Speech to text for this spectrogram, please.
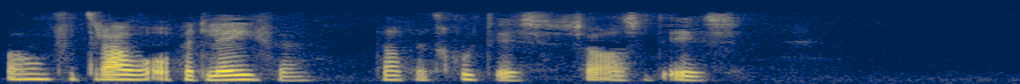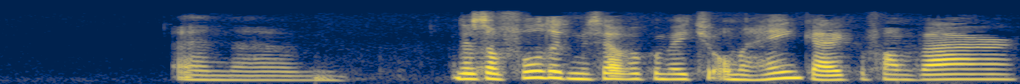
Gewoon vertrouwen op het leven. Dat het goed is zoals het is. En um, dus dan voelde ik mezelf ook een beetje om me heen kijken van waar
